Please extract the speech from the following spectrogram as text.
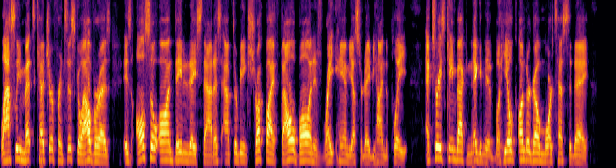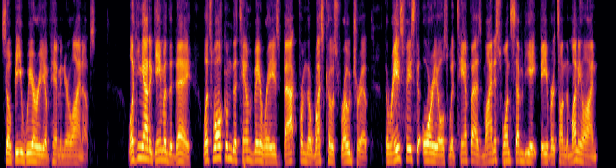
Lastly, Mets catcher Francisco Alvarez is also on day to day status after being struck by a foul ball in his right hand yesterday behind the plate. X rays came back negative, but he'll undergo more tests today. So be weary of him in your lineups. Looking at a game of the day, let's welcome the Tampa Bay Rays back from their West Coast road trip. The Rays face the Orioles with Tampa as minus 178 favorites on the money line,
